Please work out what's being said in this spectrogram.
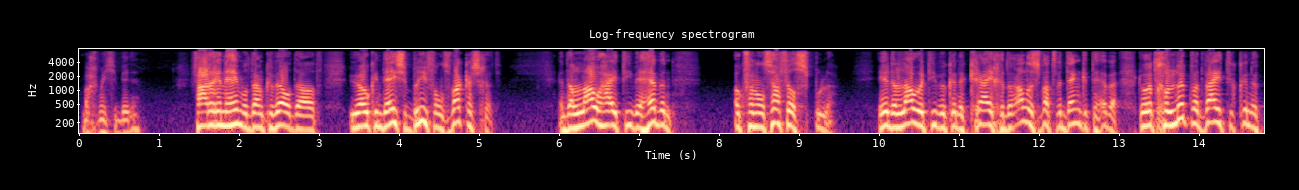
Mag ik met je bidden? Vader in de hemel, dank u wel dat u ook in deze brief ons wakker schudt. En de lauwheid die we hebben ook van ons af wil spoelen. Heer, de lauwheid die we kunnen krijgen door alles wat we denken te hebben. Door het geluk wat wij te kunnen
